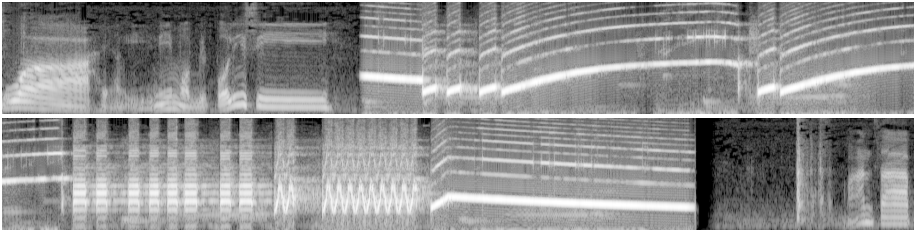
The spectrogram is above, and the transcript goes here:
Wah, yang ini mobil polisi. Mantap.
